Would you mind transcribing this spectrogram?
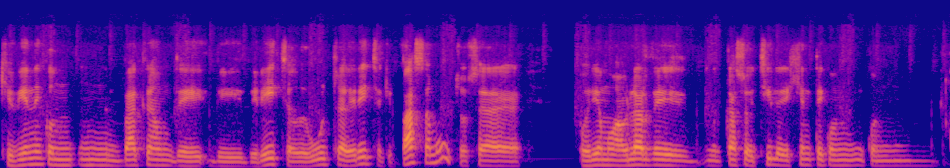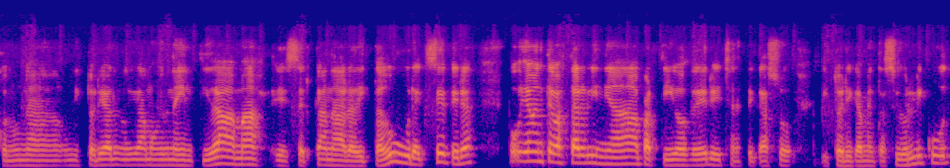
que viene con un background de, de derecha o de ultraderecha, que pasa mucho, o sea, podríamos hablar de, en el caso de Chile, de gente con, con, con una, un historial, digamos, de una identidad más eh, cercana a la dictadura, etcétera, obviamente va a estar alineada a partidos de derecha, en este caso históricamente ha sido el Likud,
